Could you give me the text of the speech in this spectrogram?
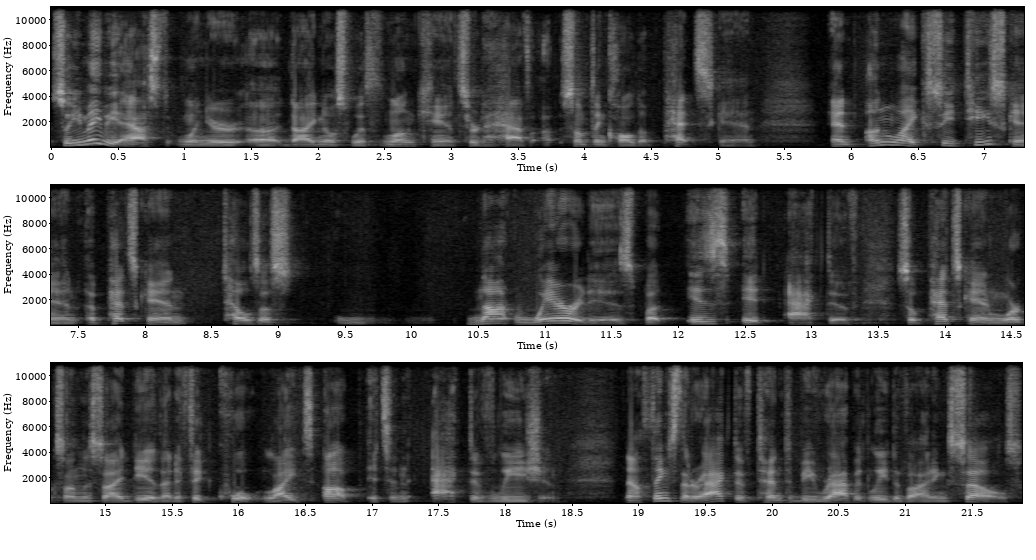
So you may be asked when you're uh, diagnosed with lung cancer to have uh, something called a PET scan. And unlike CT scan, a PET scan tells us not where it is, but is it active? So PET scan works on this idea that if it, quote, lights up, it's an active lesion. Now, things that are active tend to be rapidly dividing cells.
